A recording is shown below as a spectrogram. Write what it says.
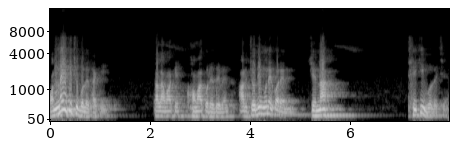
অন্যায় কিছু বলে থাকি, তাহলে আমাকে ক্ষমা করে দেবেন। আর যদি মনে করেন যে না, ঠিকই বলেছে,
